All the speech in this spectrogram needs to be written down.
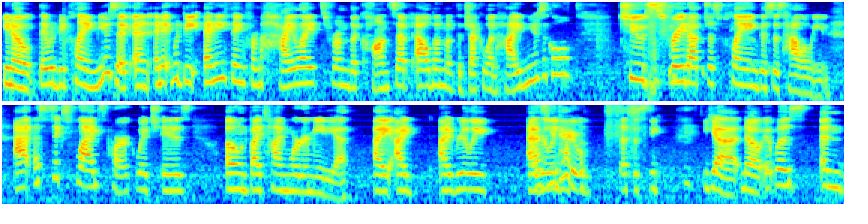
you know, they would be playing music, and, and it would be anything from highlights from the concept album of the Jekyll and Hyde musical to straight up just playing This Is Halloween at a Six Flags park, which is owned by Time Warner Media. I I, I really, As I really you do. set the scene. Yeah, no, it was, and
